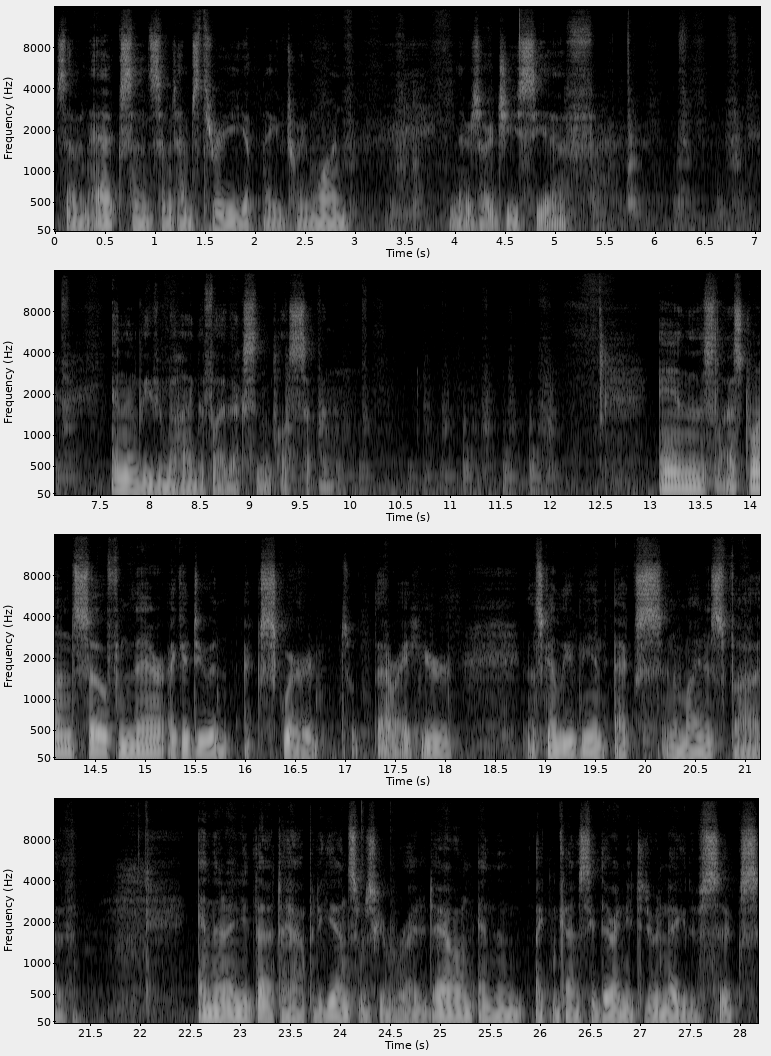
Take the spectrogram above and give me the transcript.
7x, and 7 times 3, yep, negative 21. And there's our GCF. And then leaving behind the 5x and the plus 7. And then this last one, so from there I could do an x squared. So that right here, that's going to leave me an x and a minus 5. And then I need that to happen again, so I'm just going to write it down. And then I can kind of see there I need to do a negative 6.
